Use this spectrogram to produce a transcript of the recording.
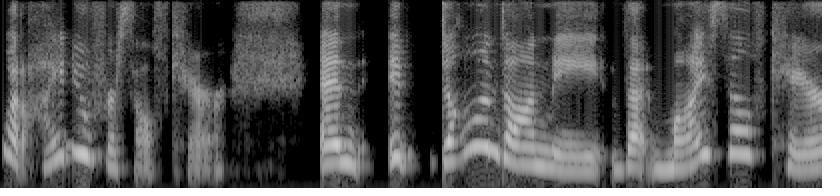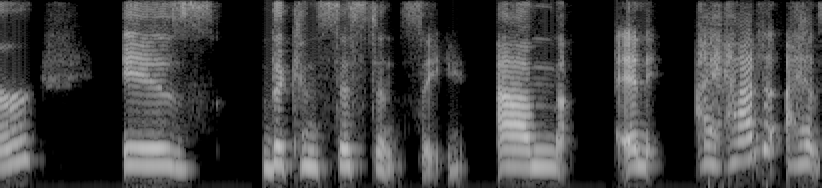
what I do for self care. And it dawned on me that my self care is the consistency. Um, and I had, I had,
